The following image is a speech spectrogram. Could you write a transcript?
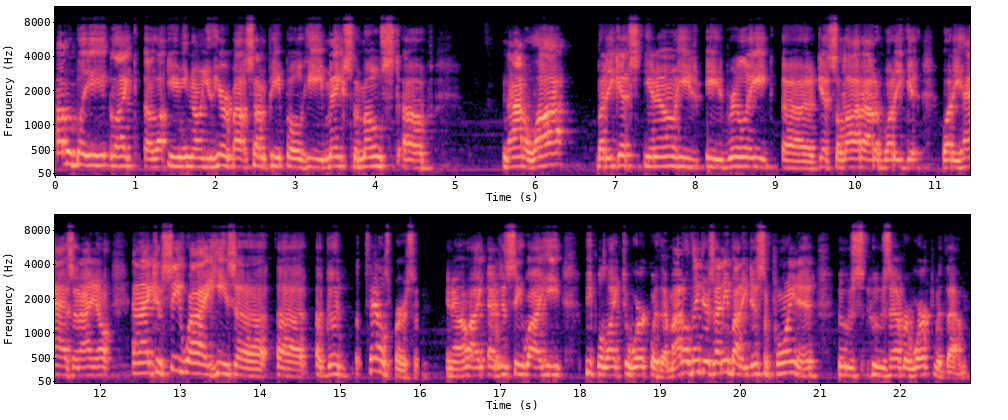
probably like a lot. You know, you hear about some people. He makes the most of not a lot, but he gets. You know, he he really uh, gets a lot out of what he get what he has, and I don't and I can see why he's a a, a good salesperson. You know, I, I can see why he people like to work with him. I don't think there's anybody disappointed who's who's ever worked with them.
